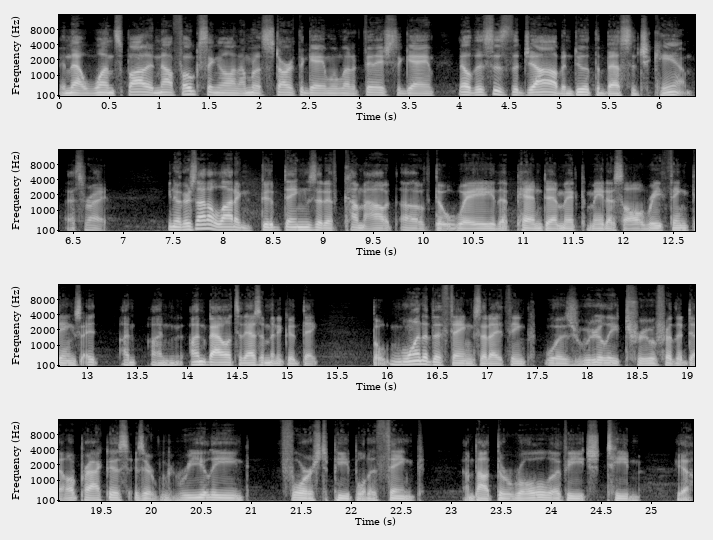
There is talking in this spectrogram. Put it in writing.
in that one spot and not focusing on I'm going to start the game, I'm going to finish the game. No, this is the job and do it the best that you can. That's right. You know, there's not a lot of good things that have come out of the way the pandemic made us all rethink things. It, un, un, unbalanced, it hasn't been a good thing. But one of the things that I think was really true for the dental practice is it really forced people to think about the role of each team. Yeah.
